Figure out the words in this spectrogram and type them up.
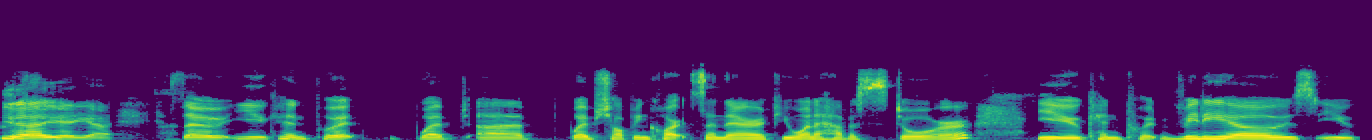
yeah, yeah, yeah. So you can put web uh, web shopping carts in there if you want to have a store. You can put videos. You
